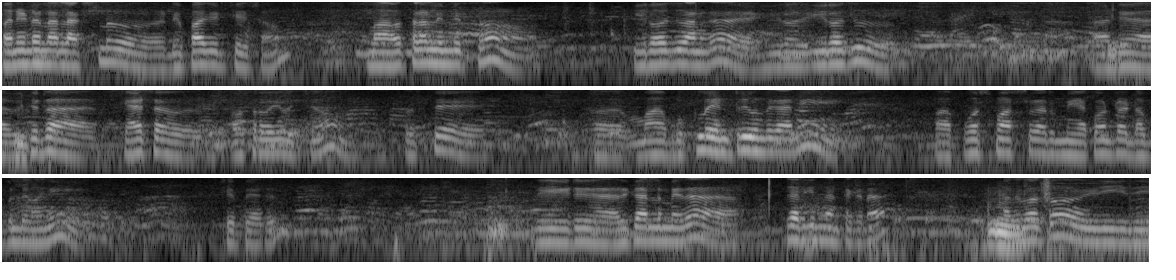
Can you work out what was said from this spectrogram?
పన్నెండున్నర లక్షలు డిపాజిట్ చేసాం మా అవసరాల నిమిత్తం ఈరోజు అనగా ఈరోజు ఈరోజు అంటే విత్డ్రా క్యాష్ అవసరమై వచ్చాం. వస్తే మా బుక్లో ఎంట్రీ ఉంది కానీ మా పోస్ట్ మాస్టర్ గారు మీ అకౌంట్లో డబ్బులు లేవని చెప్పారు. ఇది అధికారుల మీద జరిగిందంట ఇక్కడ. అందుకోసం ఇది ఇది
